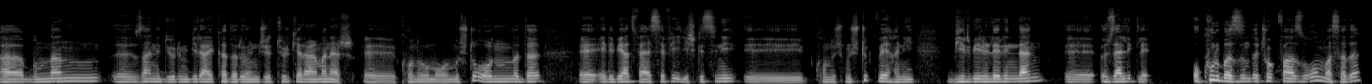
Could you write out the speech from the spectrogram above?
e, bundan e, zannediyorum bir ay kadar önce Türker Armaner e, konuğum olmuştu. Onunla da edebiyat felsefe ilişkisini konuşmuştuk ve hani birbirlerinden özellikle okur bazında çok fazla olmasa da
